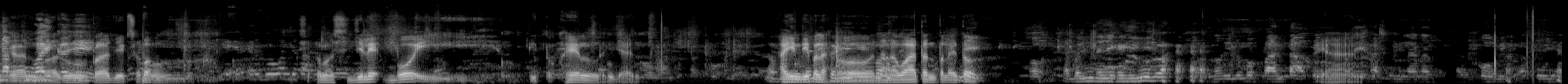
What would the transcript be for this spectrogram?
hanap Yan, buhay ka eh. project sa bang. Sama si Gile Boy. Tito Hel, nandyan. Ay, hindi pala. Oh, nanawatan pala ito. Nabalin na niya. Nung inom mo planta, pero Yan. kuya.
